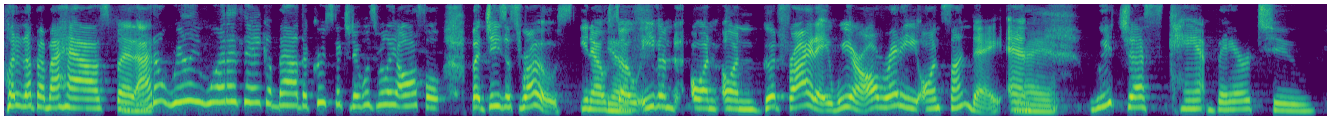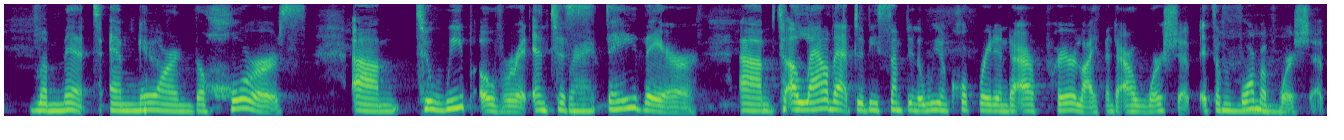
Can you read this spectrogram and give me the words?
put it up at my house, but mm-hmm. I don't really want to think about the crucifixion. It was really awful. But Jesus rose, you know. Yes. So even on on Good Friday, we are already on Sunday. And right. we just can't bear to lament and mourn yeah. the horrors um, to weep over it and to right. stay there. Um, to allow that to be something that we incorporate into our prayer life, into our worship. It's a mm. form of mm. worship,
